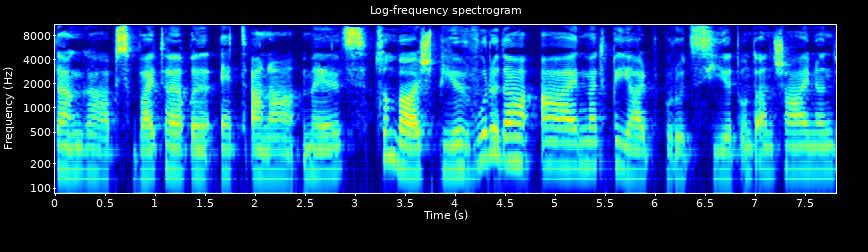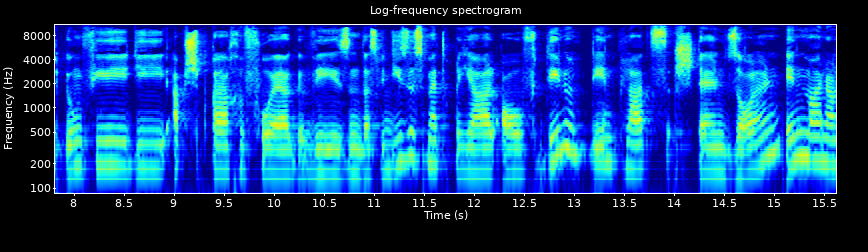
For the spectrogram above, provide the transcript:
Dann gab es weitere Ad-Anna-Mails. Zum Beispiel wurde da ein Material produziert und anscheinend irgendwie die Absprache vorher gewesen, dass wir dieses Material auf den und den Platz stellen sollen. In meiner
